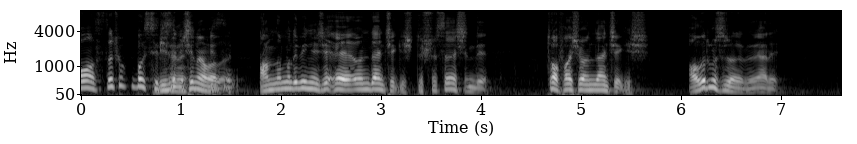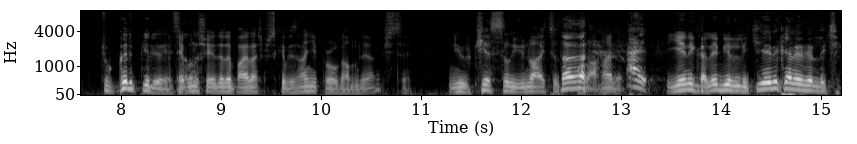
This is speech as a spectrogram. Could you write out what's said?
ama aslında çok basit. Bizim Yani için havalı. bizim- Anlamını bilince e, önden çekiş. Düşünsene şimdi. Tofaş önden çekiş. Alır mısın öyle bir? Yani çok garip geliyor insana. E bunu şeylere paylaşmıştık ya biz hangi programda ya? İşte Newcastle United Tabii. falan hani. Yeni kale birlik. Yeni kale birlik.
